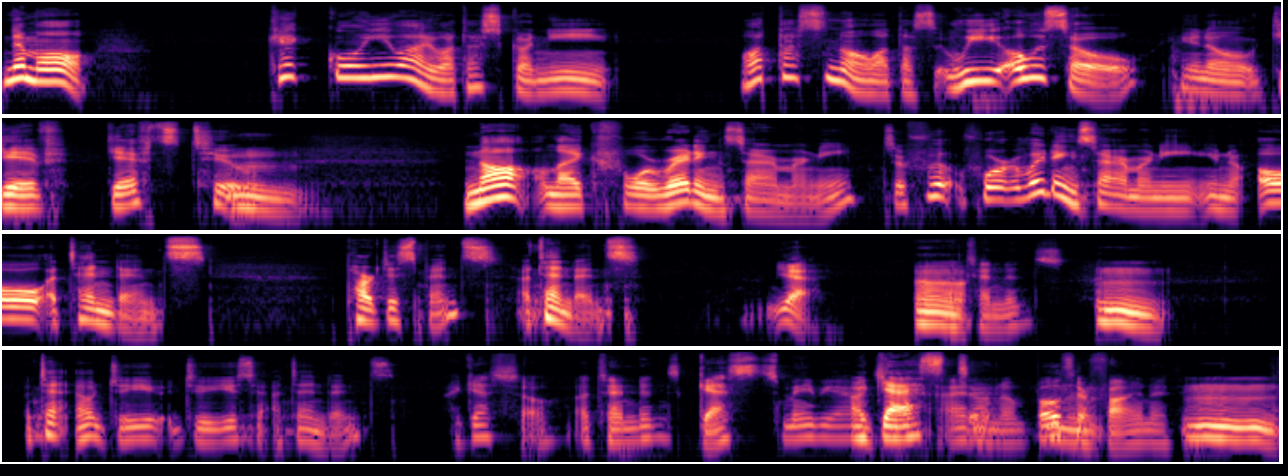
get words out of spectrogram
でも結婚祝いは確かに渡すのは渡す We also you know give gifts too、Mm. not like for wedding ceremony. So for, for a wedding ceremony, you know, all attendants, participants, attendants. Yeah. Uh, Attendance. mm. Atten- oh, do you do you say attendants? I guess so. Attendance, guests, maybe. I Uh, would say. I guests. don't know. Both are fine. I think うん。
